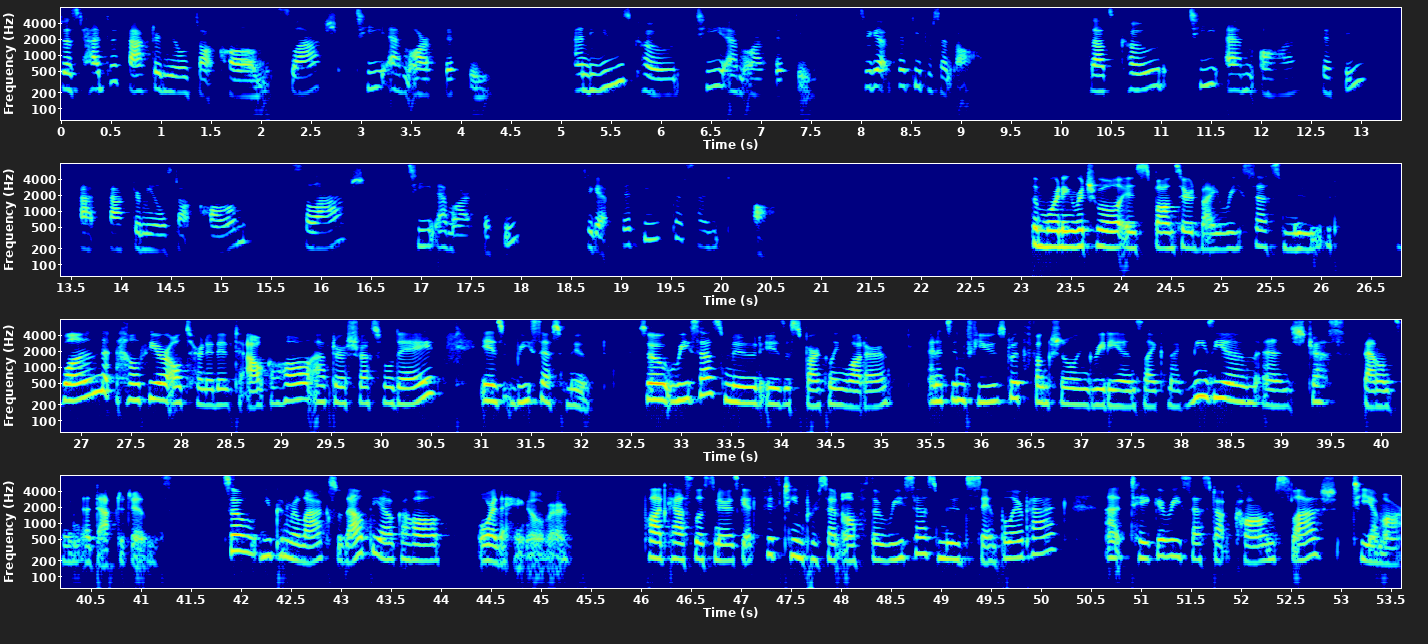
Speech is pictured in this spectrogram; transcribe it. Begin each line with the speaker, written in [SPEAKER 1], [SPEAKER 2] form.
[SPEAKER 1] Just head to factormeals.com slash TMR50 and use code TMR50 to get 50% off. That's code TMR50 at factormeals.com slash TMR50 to get 50% off. The morning ritual is sponsored by Recess Mood. One healthier alternative to alcohol after a stressful day is Recess Mood. So, Recess Mood is a sparkling water and it's infused with functional ingredients like magnesium and stress balancing adaptogens. So, you can relax without the alcohol or the hangover. Podcast listeners get 15% off the Recess Mood Sampler Pack at takearecess.com slash TMR.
